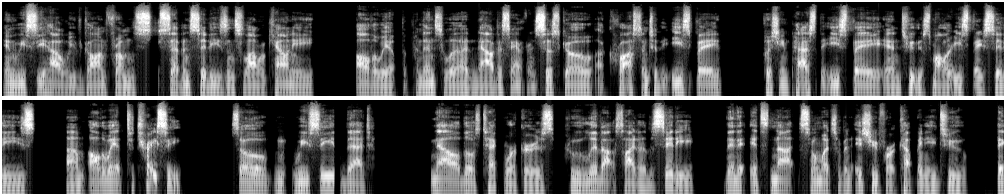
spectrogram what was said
and we see how we've gone from seven cities in Solano County all the way up the peninsula, now to San Francisco, across into the East Bay, pushing past the East Bay into the smaller East Bay cities, um, all the way up to Tracy. So we see that now those tech workers who live outside of the city, then it's not so much of an issue for a company to e-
